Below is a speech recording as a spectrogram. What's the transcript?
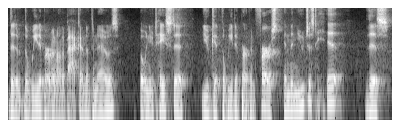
the the wheated bourbon on the back end of the nose, but when you taste it, you get the wheated bourbon first, and then you just hit this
